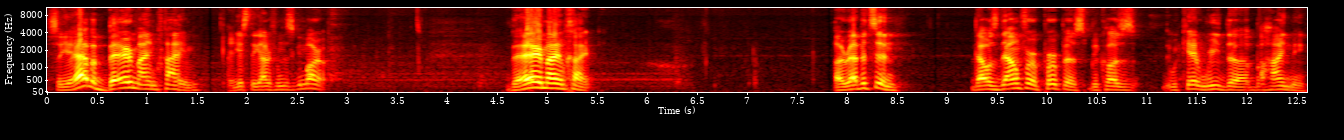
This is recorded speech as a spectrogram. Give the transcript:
So you have a Be'er Mayim Chaim. I guess they got it from this Gemara. Be'er Mayim Chaim. A Rebbitzin, that was down for a purpose because we can't read the behind me.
